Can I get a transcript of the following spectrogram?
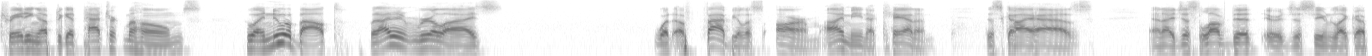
trading up to get Patrick Mahomes, who I knew about, but I didn't realize what a fabulous arm. I mean, a cannon this guy has. And I just loved it. It just seemed like a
